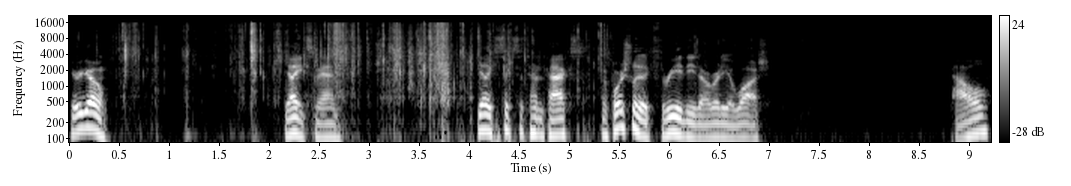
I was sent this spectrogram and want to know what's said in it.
here we go. Yikes, man. Yeah, like six to ten packs. Unfortunately, like three of these are already a wash. Powell.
